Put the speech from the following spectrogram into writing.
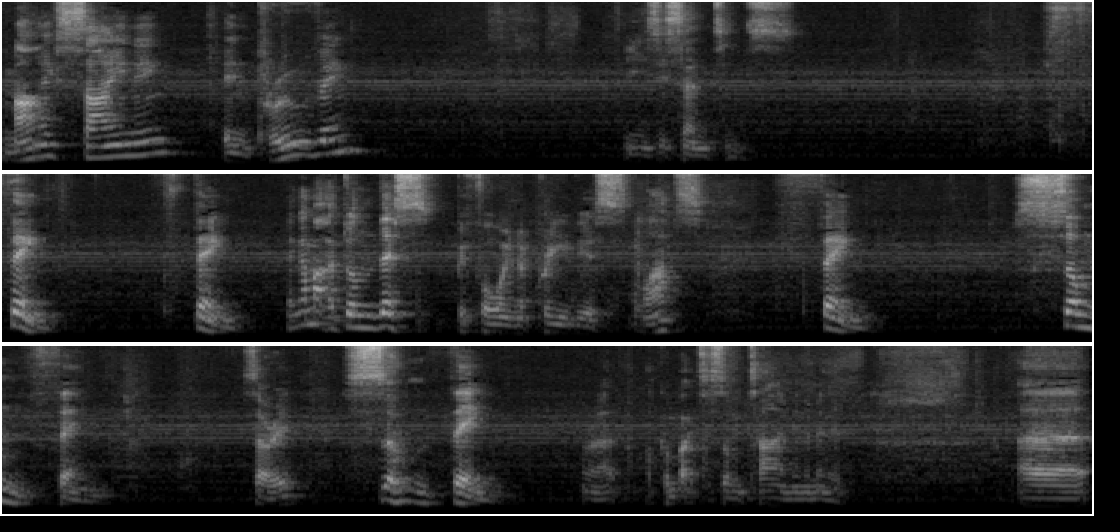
My signing, improving. Easy sentence. Thing, thing. I think I might have done this before in a previous class. Thing, something. Sorry, something. All right, I'll come back to some time in a minute. Uh,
